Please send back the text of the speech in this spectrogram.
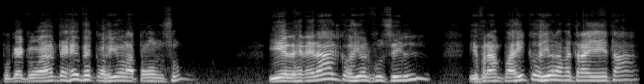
porque el comandante jefe cogió la Thompson y el general cogió el fusil y Fran Pají cogió la metralleta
